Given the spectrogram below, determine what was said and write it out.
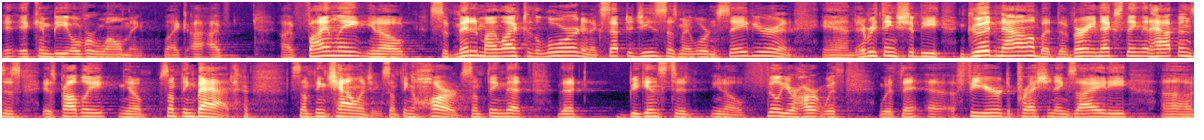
it, it can be overwhelming. Like I, I've I've finally, you know, submitted my life to the Lord and accepted Jesus as my Lord and Savior, and, and everything should be good now, but the very next thing that happens is, is probably, you know, something bad, something challenging, something hard, something that, that begins to, you know, fill your heart with, with uh, fear, depression, anxiety, uh,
